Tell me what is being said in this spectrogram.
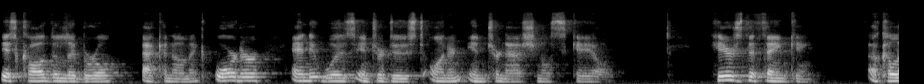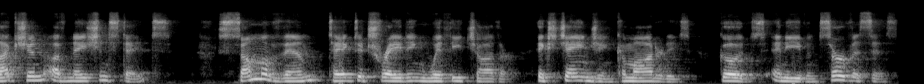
It's called the liberal economic order, and it was introduced on an international scale. Here's the thinking a collection of nation states. Some of them take to trading with each other, exchanging commodities, goods, and even services.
